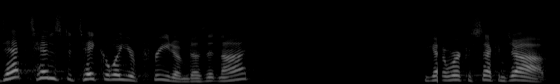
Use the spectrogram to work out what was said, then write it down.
Debt tends to take away your freedom, does it not? You got to work a second job.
